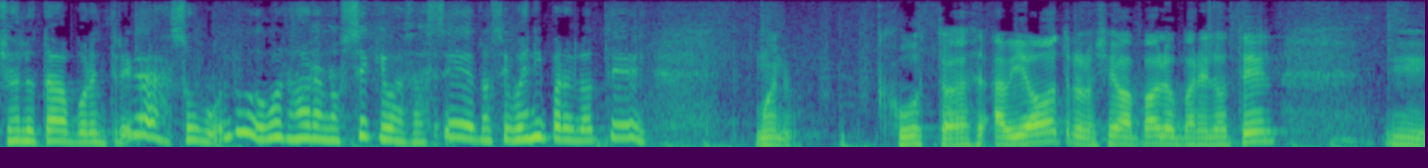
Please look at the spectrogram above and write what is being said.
ya lo estaba por entregar, sos boludo, bueno, ahora no sé qué vas a hacer, no sé, vení para el hotel. Bueno, justo, había otro, lo lleva Pablo para el hotel. y,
